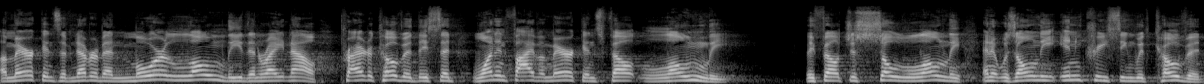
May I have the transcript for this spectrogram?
Americans have never been more lonely than right now. Prior to COVID, they said one in five Americans felt lonely. They felt just so lonely, and it was only increasing with COVID.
